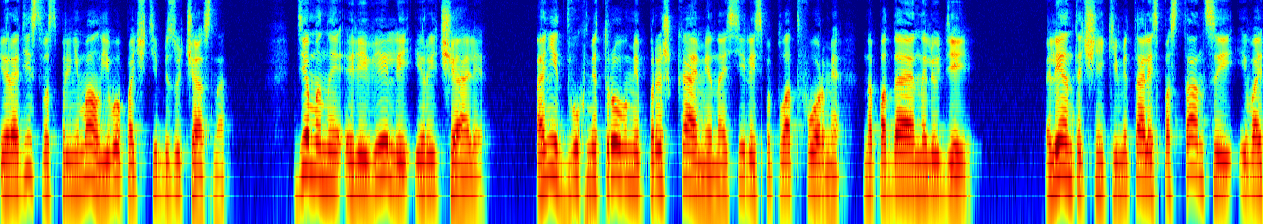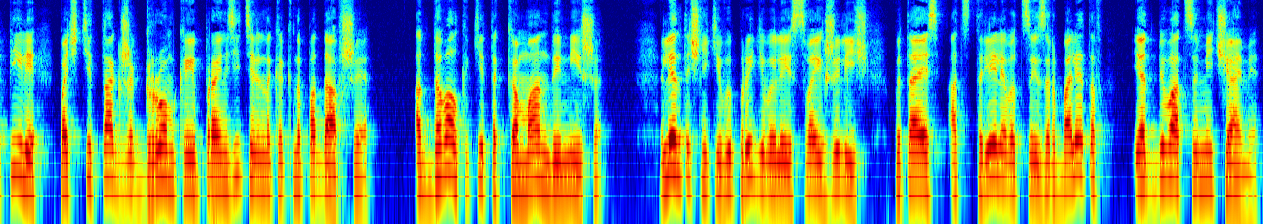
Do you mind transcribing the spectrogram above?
и радист воспринимал его почти безучастно. Демоны ревели и рычали. Они двухметровыми прыжками носились по платформе, нападая на людей. Ленточники метались по станции и вопили почти так же громко и пронзительно, как нападавшие. Отдавал какие-то команды Миша. Ленточники выпрыгивали из своих жилищ, пытаясь отстреливаться из арбалетов и отбиваться мечами.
